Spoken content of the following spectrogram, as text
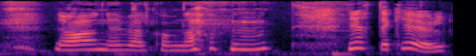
ja, ni är välkomna. Jättekul!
